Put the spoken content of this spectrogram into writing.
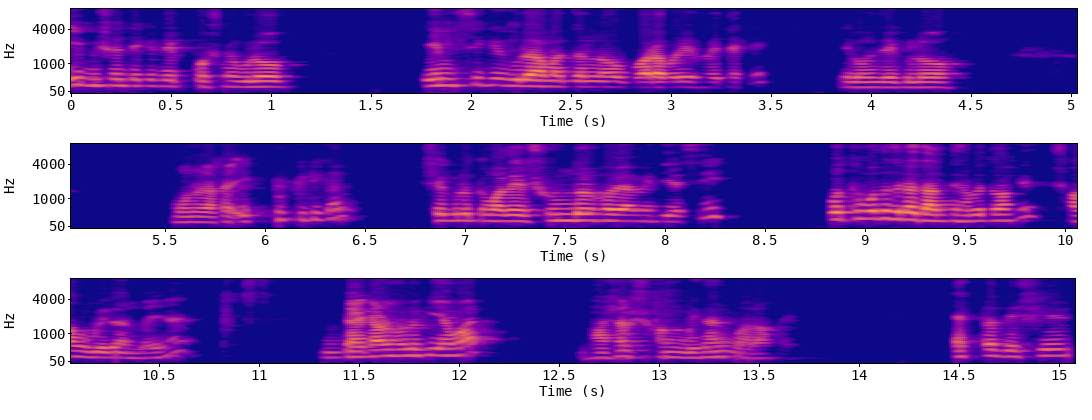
এই বিষয় থেকে যে প্রশ্নগুলো এমসিকিউ গুলো আমার জন্য বরাবরই হয়ে থাকে এবং যেগুলো মনে রাখা একটু ক্রিটিক্যাল সেগুলো তোমাদের সুন্দরভাবে আমি দিয়েছি। প্রথমত যেটা জানতে হবে তোমাকে, সংবিধান ভাই হ্যাঁ? ব্যাকরণ হলো কি আমার? ভাষার সংবিধান বলা হয়। একটা দেশের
